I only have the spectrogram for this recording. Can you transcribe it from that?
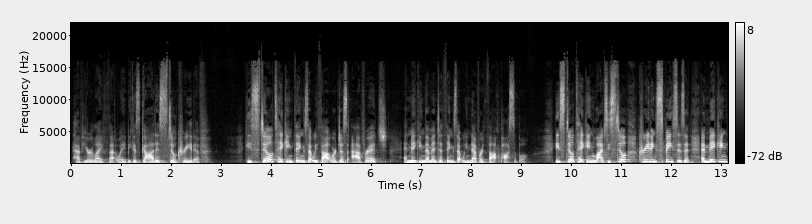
have your life that way? Because God is still creative. He's still taking things that we thought were just average and making them into things that we never thought possible. He's still taking lives, he's still creating spaces and, and making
